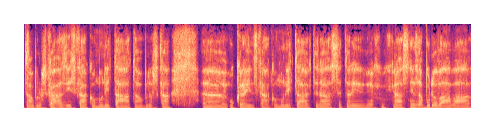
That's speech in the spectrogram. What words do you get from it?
ta obrovská azijská komunita, ta obrovská uh, ukrajinská komunita, která se tady jako krásně zabuduje budovává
